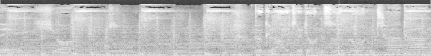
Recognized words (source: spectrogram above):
Dich und begleitet unseren Untergang.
